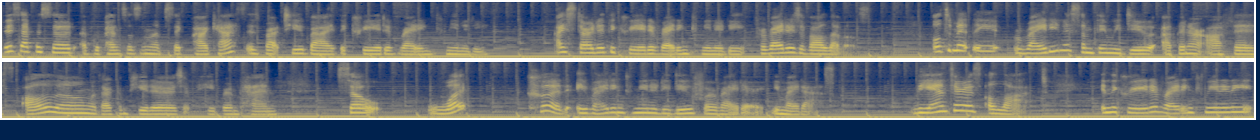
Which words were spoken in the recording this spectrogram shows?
This episode of the Pencils and Lipstick podcast is brought to you by the Creative Writing Community. I started the creative writing community for writers of all levels. Ultimately, writing is something we do up in our office, all alone with our computers or paper and pen. So, what could a writing community do for a writer, you might ask? The answer is a lot. In the creative writing community,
